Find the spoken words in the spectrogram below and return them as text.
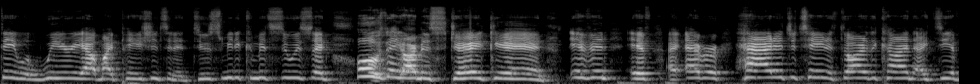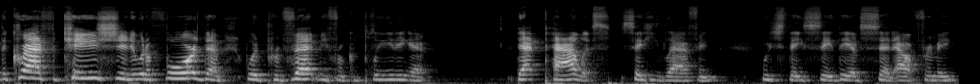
they will weary out my patience and induce me to commit suicide. Oh, they are mistaken. Even if I ever had entertained a thought of the kind, the idea of the gratification it would afford them would prevent me from completing it. That palace, said he, laughing, which they say they have set out for me,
